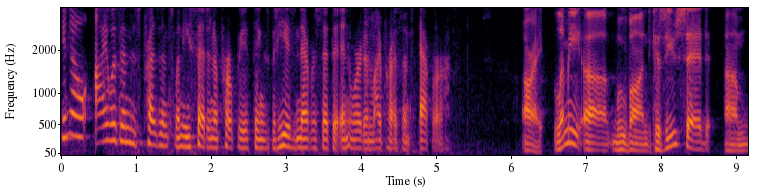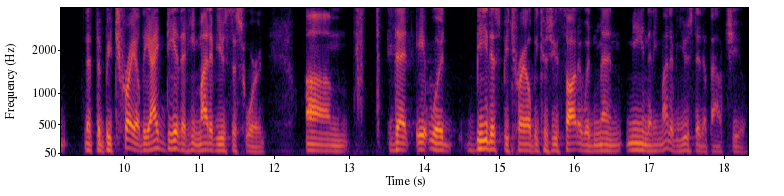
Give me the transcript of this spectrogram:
You know, I was in his presence when he said inappropriate things, but he has never said the N word in my presence ever. All right, let me uh, move on because you said um, that the betrayal, the idea that he might have used this word, um, that it would be this betrayal because you thought it would men, mean that he might have used it about you.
